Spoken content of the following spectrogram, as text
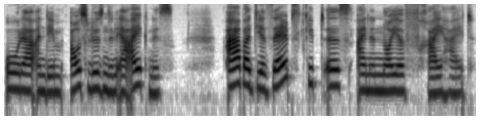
oder an dem auslösenden Ereignis, aber dir selbst gibt es eine neue Freiheit.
